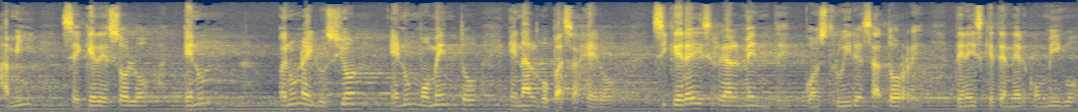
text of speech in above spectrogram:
a mí se quede solo en, un, en una ilusión, en un momento, en algo pasajero. Si queréis realmente construir esa torre, tenéis que tener conmigo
